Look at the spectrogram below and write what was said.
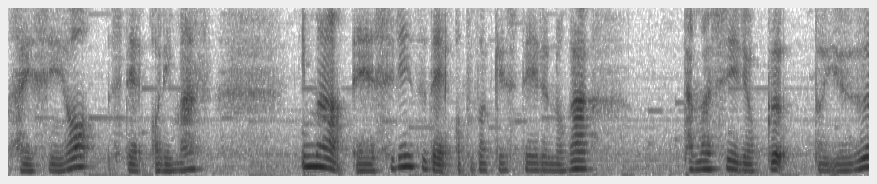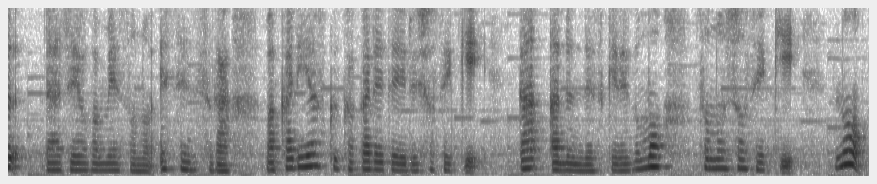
配信をしております。今、えー、シリーズでお届けしているのが魂力というラジヨガ瞑想のエッセンスが分かりやすく書かれている書籍があるんですけれどもその書籍の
